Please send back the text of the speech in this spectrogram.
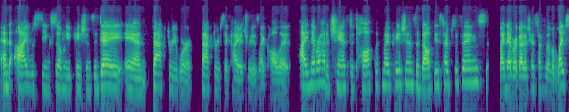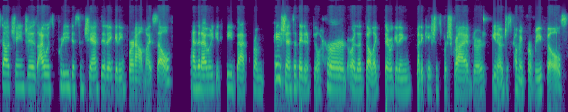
And I was seeing so many patients a day and factory work, factory psychiatry, as I call it. I never had a chance to talk with my patients about these types of things. I never got a chance to talk to them about lifestyle changes. I was pretty disenchanted and getting burnout myself. And then I would get feedback from patients that they didn't feel heard or that felt like they were getting medications prescribed or, you know, just coming for refills.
